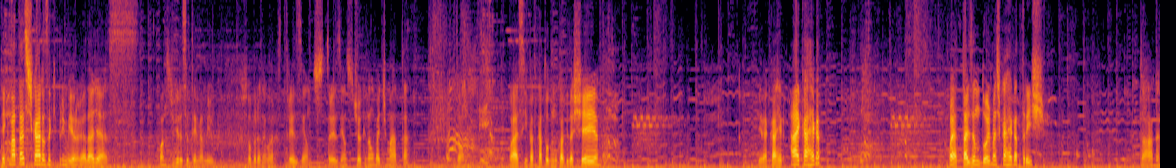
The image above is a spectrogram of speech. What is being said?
Tem que matar esses caras aqui primeiro, a verdade é essa. Quantos de vida você tem, meu amigo? Sobrando agora? 300. 300 o Chuck não vai te matar. Então, vai assim para ficar todo mundo com a vida cheia. Ele vai carregar... Ai, carrega... Ué, tá dizendo 2, mas carrega 3. Tá, né?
